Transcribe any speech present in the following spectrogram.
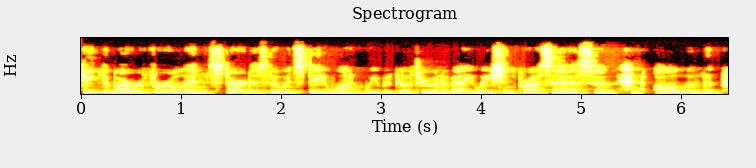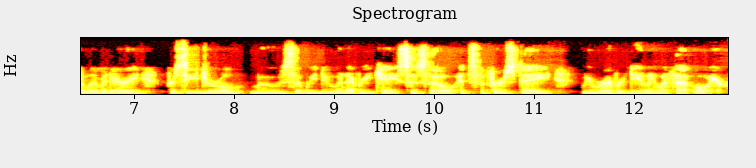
take the bar referral and start as though it's day one. We would go through an evaluation process and, and all of the preliminary procedural moves that we do in every case as though it's the first day we were ever dealing with that lawyer.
